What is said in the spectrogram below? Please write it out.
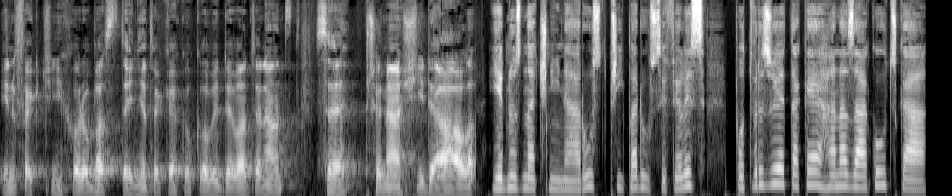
infekční choroba, stejně tak jako COVID-19, se přenáší dál. Jednoznačný nárůst případů syfilis potvrzuje také Hana Zákoucká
